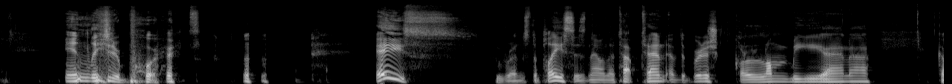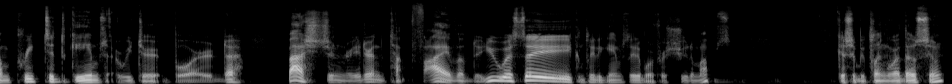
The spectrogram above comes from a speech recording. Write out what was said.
in leaderboards, Ace, who runs the place, is now in the top 10 of the British Columbiana completed games leaderboard. Bastion Raider in the top five of the USA completed games leaderboard for shoot 'em ups. Guess we'll be playing more of those soon.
